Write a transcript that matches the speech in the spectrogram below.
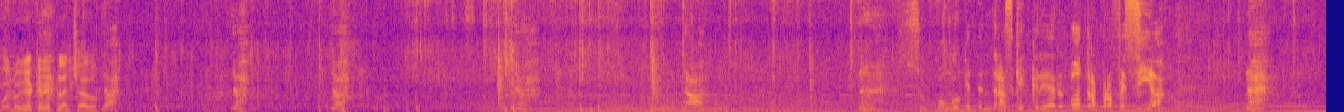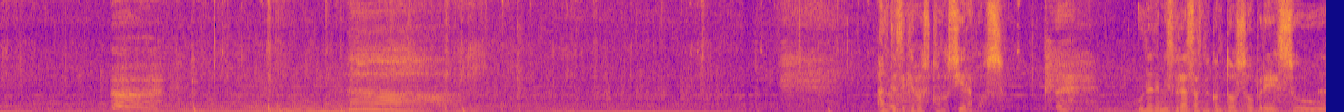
Bueno, ya quedé planchado. Supongo que tendrás que crear otra profecía. Antes de que nos conociéramos, una de mis brazas me contó sobre su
